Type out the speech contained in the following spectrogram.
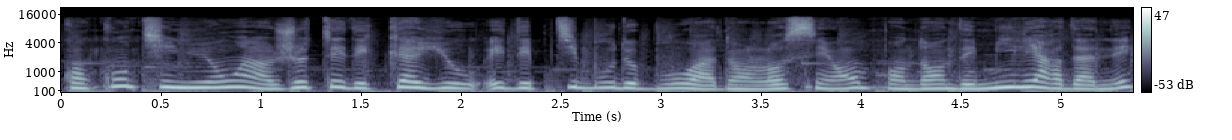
qu'en continuant à jeter des cailloux et des petits bouts de bois dans l'océan pendant des milliards d'années,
